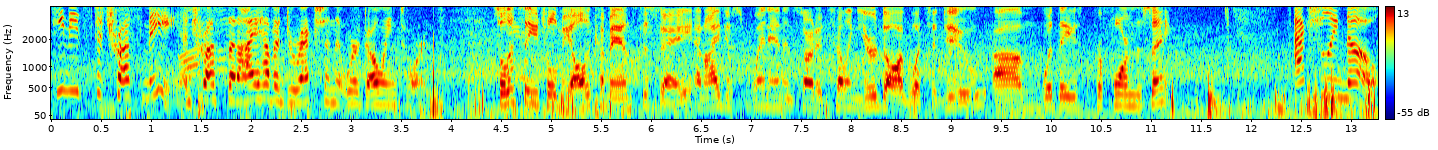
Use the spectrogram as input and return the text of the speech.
he needs to trust me and trust that I have a direction that we're going towards. So let's say you told me all the commands to say, and I just went in and started telling your dog what to do. Um, would they perform the same? Actually, no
